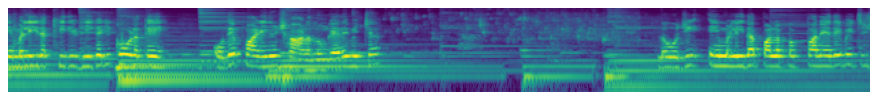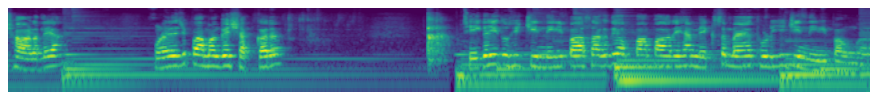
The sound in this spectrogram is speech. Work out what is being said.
ਇਮਲੀ ਰੱਖੀ ਦੀ, ਠੀਕ ਹੈ ਜੀ, ਘੋਲ ਕੇ, ਉਹਦੇ ਪਾਣੀ ਨੂੰ ਛਾਣ ਲੂੰਗਾ ਇਹਦੇ ਵਿੱਚ। ਲਓ ਜੀ, ਇਮਲੀ ਦਾ ਪਲਪ ਆਪਾਂ ਨੇ ਇਹਦੇ ਵਿੱਚ ਛਾਣ ਲਿਆ। ਹੁਣ ਇਹਦੇ ਵਿੱਚ ਪਾਵਾਂਗੇ ਸ਼ੱਕਰ। ਠੀਕ ਹੈ ਜੀ, ਤੁਸੀਂ ਚੀਨੀ ਵੀ ਪਾ ਸਕਦੇ ਹੋ, ਆਪਾਂ ਪਾ ਰਹੇ ਹਾਂ ਮਿਕਸ, ਮੈਂ ਥੋੜੀ ਜਿਹੀ ਚੀਨੀ ਵੀ ਪਾਉਂਗਾ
